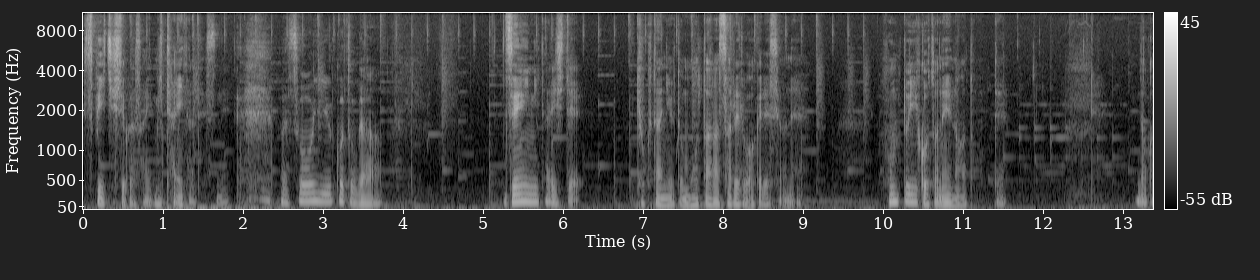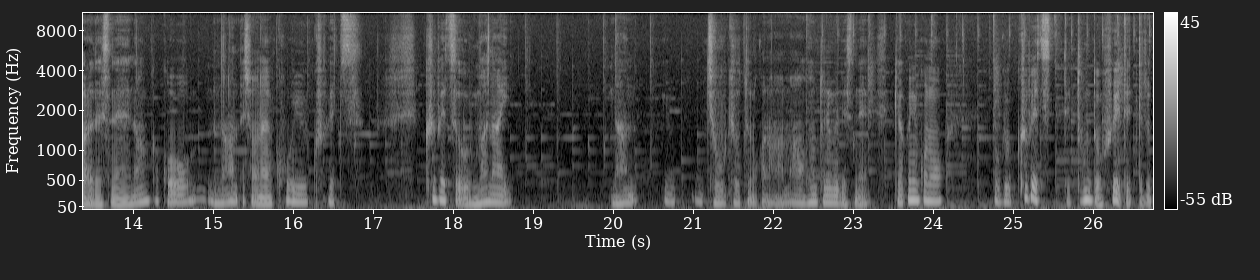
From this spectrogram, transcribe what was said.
スピーチしてくださいみたいなですね。まあ、そういうことが、全員に対して極端に言うともたらされるわけですよね。ほんといいことねえなと思って。だからですね、なんかこう、なんでしょうね、こういう区別、区別を生まない、なん状況っていうのかな。まあ本当にですね、逆にこの、僕、区別ってどんどん増えてってる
